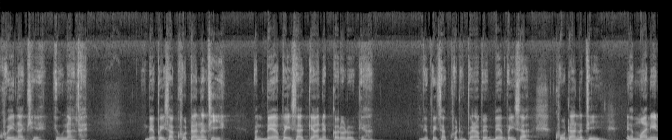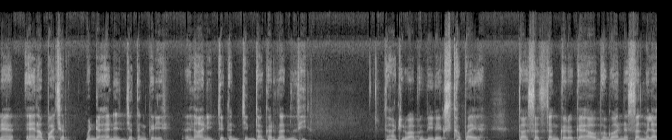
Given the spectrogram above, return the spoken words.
ખોઈ નાખીએ એવું ના થાય. બે પૈસા ખોટા નથી, પણ બે પૈસા ક્યાં ને કરોડો ક્યાં? બે પૈસા ખોટા, પણ આપણે બે પૈસા ખોટા નથી એમ માનીને એના પાછળ મંડ્યા, એને જ જતન કરીએ. અને આની જતન ચિંતા કરતા જ નથી. તો આટલું આપણે વિવેક સ્થપાય, તો આ સત્સંગ કરો કે આવો ભગવાનને સંત મળ્યા,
